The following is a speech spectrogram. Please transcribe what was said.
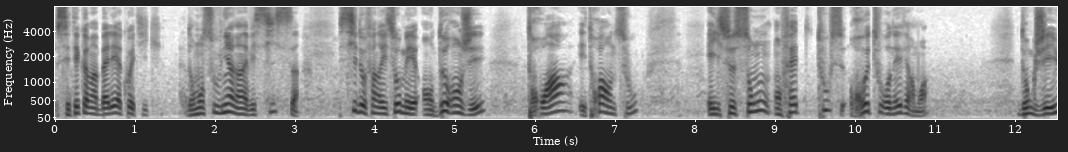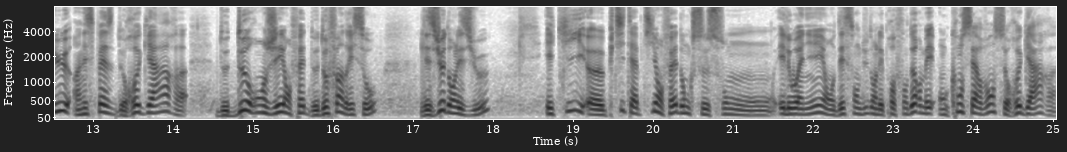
c'était comme un balai aquatique. Dans mon souvenir, il y en avait six, six dauphins de Risso, mais en deux rangées, trois et trois en dessous. Et ils se sont en fait tous retournés vers moi. Donc j'ai eu un espèce de regard de deux rangées en fait de dauphins de Risso, les yeux dans les yeux, et qui euh, petit à petit en fait donc se sont éloignés, ont descendu dans les profondeurs, mais en conservant ce regard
